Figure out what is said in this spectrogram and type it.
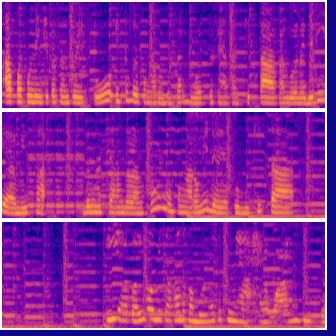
apa pun yang kita sentuh itu itu berpengaruh besar buat kesehatan kita kan buana jadi ya bisa dengan secara nggak langsung mempengaruhi daya tubuh kita iya apalagi kalau misalkan rekan tuh punya hewan gitu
